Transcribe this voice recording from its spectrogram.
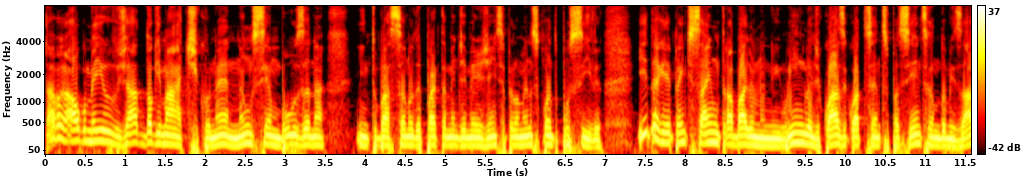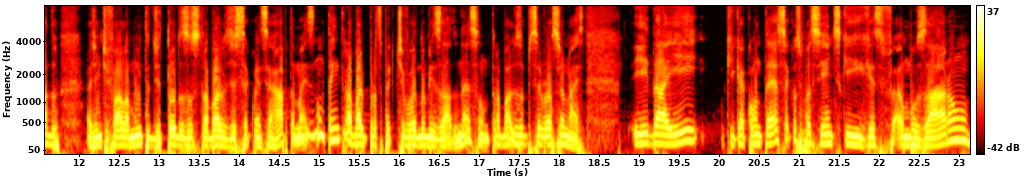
estava algo meio já dogmático, né? Não se ambusa na intubação no departamento de emergência, pelo menos quanto possível. E de repente sai um trabalho no New England, quase 400 pacientes randomizado. A gente fala muito de todos os trabalhos de sequência rápida, mas não tem trabalho prospectivo randomizado, né? São trabalhos observacionais. E daí o que, que acontece é que os pacientes que ambusaram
